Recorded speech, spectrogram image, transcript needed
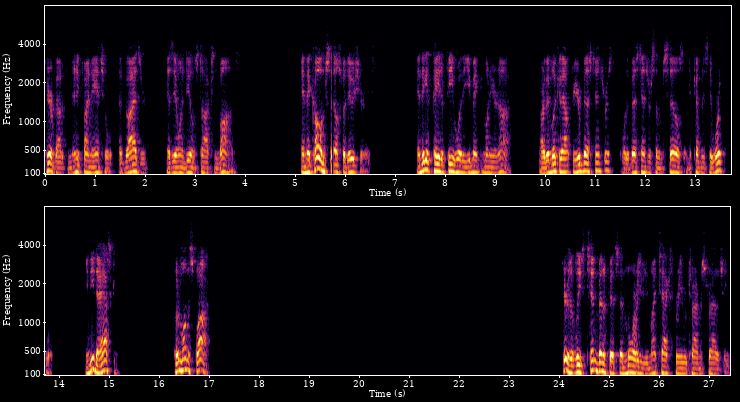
hear about it from any financial advisor as they only deal in stocks and bonds. And they call themselves fiduciaries. And they get paid a fee whether you make money or not. Are they looking out for your best interest or the best interest of themselves and the companies they work for? You need to ask them. Put them on the spot. Here's at least 10 benefits and more using my tax-free retirement strategy.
